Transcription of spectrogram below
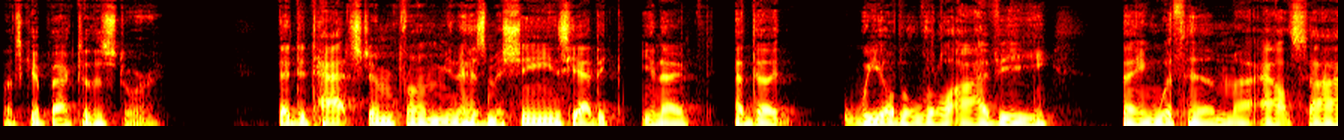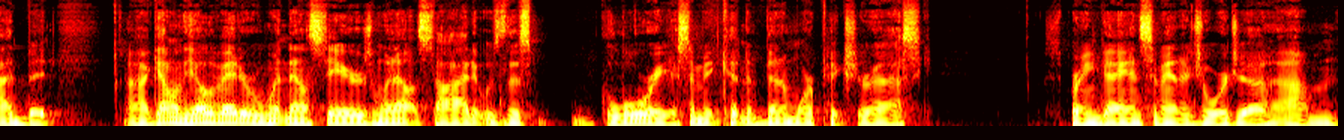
Let's get back to the story. They detached him from, you know, his machines. He had to, you know, had to wield a little IV thing with him uh, outside, but I uh, got on the elevator, went downstairs, went outside. It was this glorious. I mean, it couldn't have been a more picturesque spring day in Savannah, Georgia. Um,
